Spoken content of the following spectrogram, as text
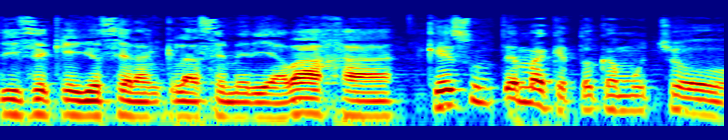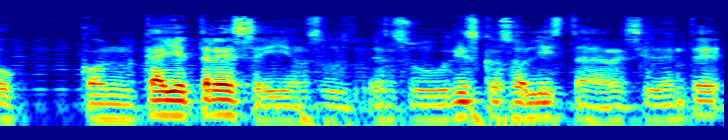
Dice que ellos eran clase media baja. Que es un tema que toca mucho con Calle 13 y en su, en su disco solista Residente,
